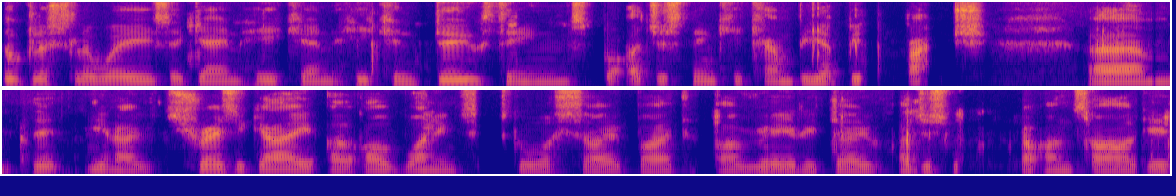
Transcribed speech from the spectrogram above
Douglas Luiz again, he can he can do things, but I just think he can be a bit rash. Um, that you know, Trezeguet, I, I, want him to score so bad. I really do. I just want on target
